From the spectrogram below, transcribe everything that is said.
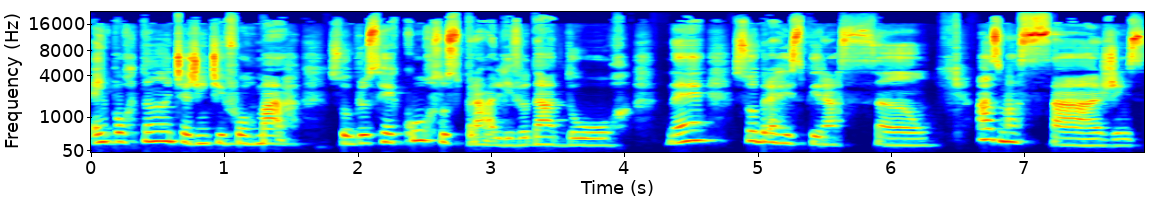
É importante a gente informar sobre os recursos para alívio da dor, né? Sobre a respiração, as massagens,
